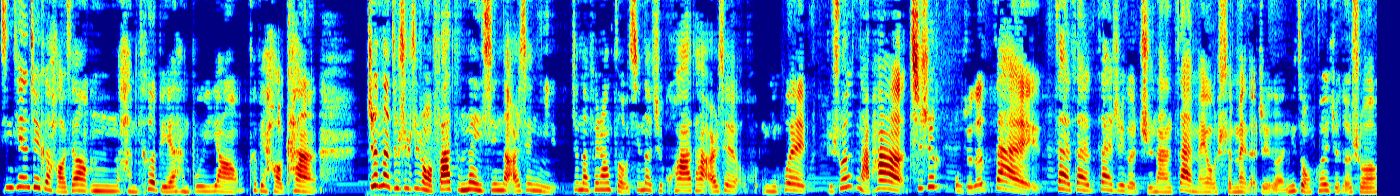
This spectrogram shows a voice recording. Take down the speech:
今天这个好像嗯很特别，很不一样，特别好看。真的就是这种发自内心的，而且你真的非常走心的去夸他，而且会你会，比如说，哪怕其实我觉得在在在在这个直男再没有审美的这个，你总会觉得说，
